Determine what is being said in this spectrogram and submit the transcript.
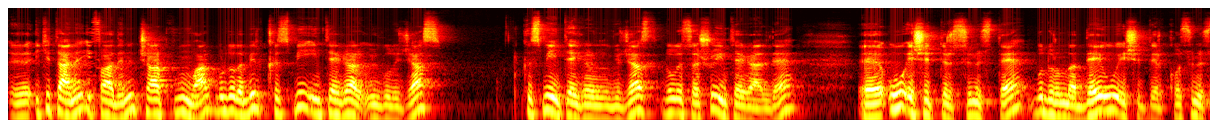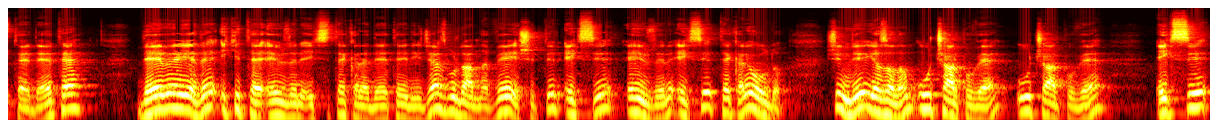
e, iki tane ifadenin çarpımı var. Burada da bir kısmi integral uygulayacağız. Kısmi integral uygulayacağız. Dolayısıyla şu integralde e, u eşittir sinüs t. Bu durumda du eşittir kosinüs t dt. Dv'ye de 2t e üzeri eksi t kare dt diyeceğiz. Buradan da v eşittir eksi e üzeri eksi t kare oldu. Şimdi yazalım u çarpı v, u çarpı v eksi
